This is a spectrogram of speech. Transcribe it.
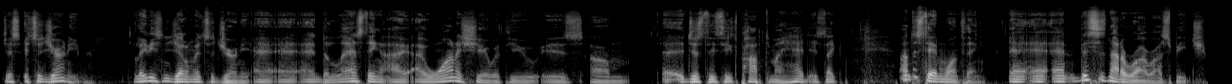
Just it's a journey. Ladies and gentlemen, it's a journey. And, and the last thing I, I want to share with you is um, it just these popped in my head. It's like, understand one thing, and, and this is not a rah rah speech.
